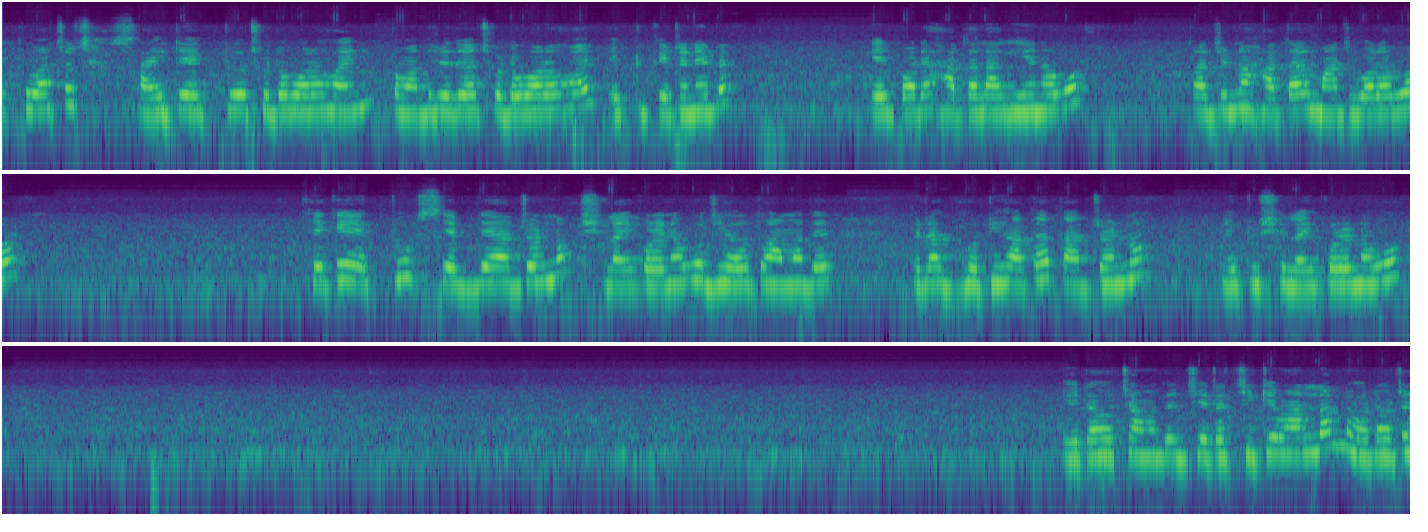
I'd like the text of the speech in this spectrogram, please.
দেখতে পাচ্ছ, সাইডে একটুও ছোটো বড়ো হয়নি। তোমাদের যদি ছোটো বড়ো হয়, একটু কেটে নেবে। এরপরে হাতা লাগিয়ে নেব। তার জন্য হাতার মাছ বরাবর থেকে একটু সেপ দেওয়ার জন্য সেলাই করে নেব। যেহেতু আমাদের এটা ঘটি হাতা, তার জন্য একটু সেলাই করে নেব। এটা হচ্ছে আমাদের যেটা চিকে মারলাম ওটা হচ্ছে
